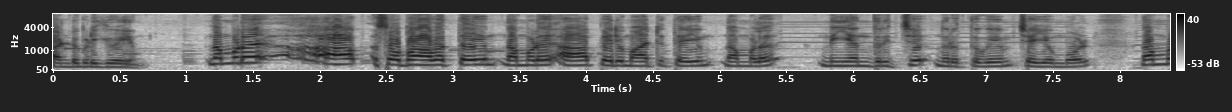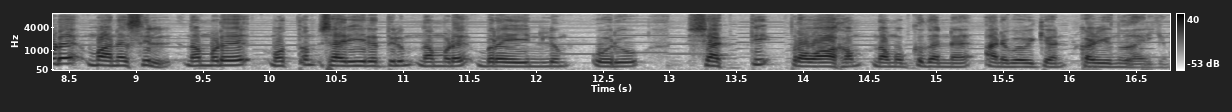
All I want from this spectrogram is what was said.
കണ്ടുപിടിക്കുകയും നമ്മുടെ ആ സ്വഭാവത്തെയും നമ്മുടെ ആ പെരുമാറ്റത്തെയും നമ്മൾ നിയന്ത്രിച്ച് നിർത്തുകയും ചെയ്യുമ്പോൾ നമ്മുടെ മനസ്സിൽ നമ്മുടെ മൊത്തം ശരീരത്തിലും നമ്മുടെ ബ്രെയിനിലും ഒരു ശക്തി പ്രവാഹം നമുക്ക് തന്നെ അനുഭവിക്കാൻ കഴിയുന്നതായിരിക്കും.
